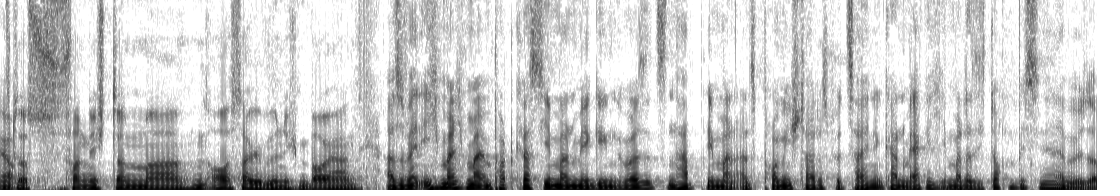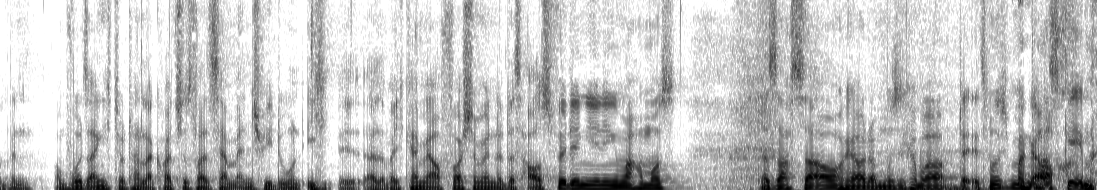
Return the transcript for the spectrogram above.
Ja. das fand ich dann mal einen außergewöhnlichen Bauern. Also wenn ich manchmal im Podcast jemanden mir gegenüber sitzen habe, den man als Promi-Status bezeichnen kann, merke ich immer, dass ich doch ein bisschen nervöser bin. Obwohl es eigentlich totaler Quatsch ist, weil es ja Mensch wie du und ich ist. Also, aber ich kann mir auch vorstellen, wenn du das Haus für denjenigen machen musst, da sagst du auch, ja, da muss ich aber, jetzt muss ich mal Gas Auch- geben.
